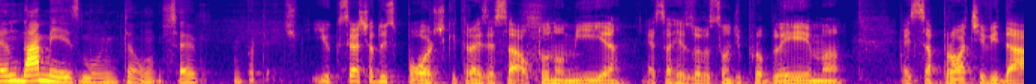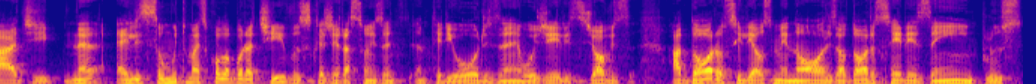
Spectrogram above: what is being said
andar mesmo. Então, isso é importante. E o que você acha do esporte que traz essa autonomia, essa resolução de problema? Essa proatividade, né? Eles são muito mais colaborativos que as gerações an anteriores, né? Hoje eles jovens adoram auxiliar os menores, adoram ser exemplos.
